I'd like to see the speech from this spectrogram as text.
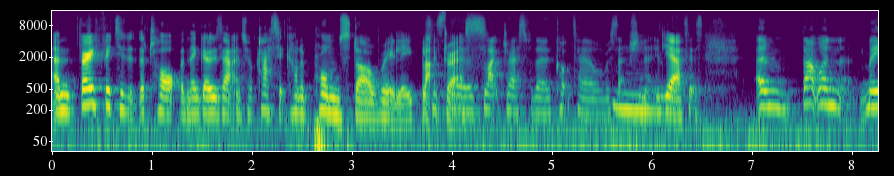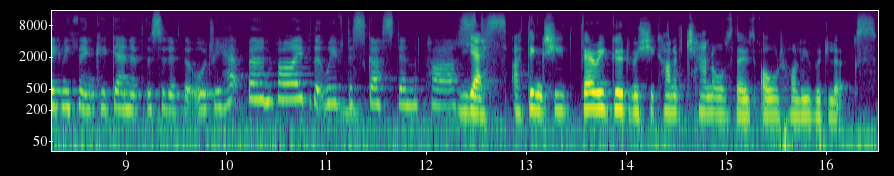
and very fitted at the top, and then goes out into a classic kind of prom style, really black dress. Black dress for the cocktail reception at yeah. Um, that one made me think again of the sort of the Audrey Hepburn vibe that we've discussed in the past. Yes, I think she's very good when she kind of channels those old Hollywood looks.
